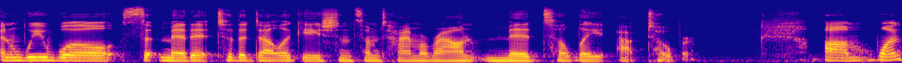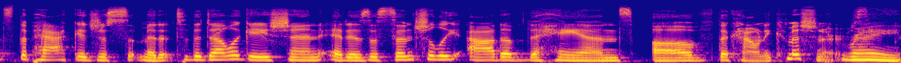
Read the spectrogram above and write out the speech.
and we will submit it to the delegation sometime around mid to late October. Um, once the package is submitted to the delegation, it is essentially out of the hands of the county commissioners. Right.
